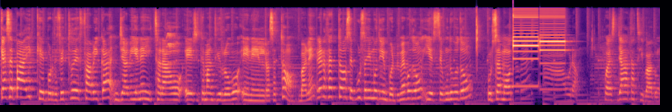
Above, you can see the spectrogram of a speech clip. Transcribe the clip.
Que sepáis que por defecto de fábrica ya viene instalado el sistema antirrobo en el receptor, ¿vale? En el receptor se pulsa al mismo tiempo el primer botón y el segundo botón. Pulsamos otra vez. Ahora, pues ya está activado.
